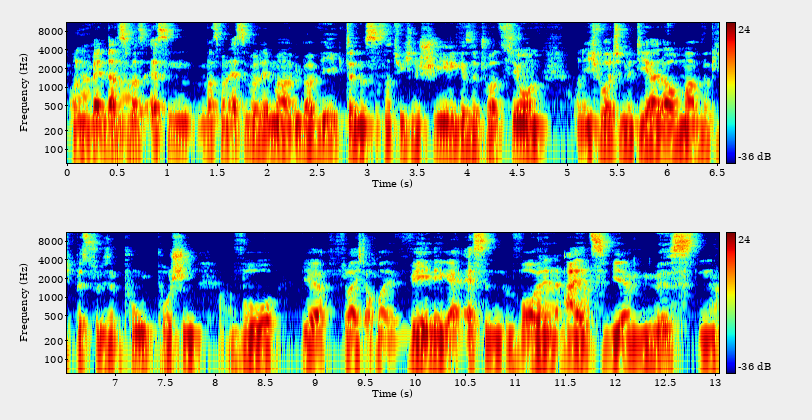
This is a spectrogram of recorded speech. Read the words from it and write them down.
Und ja, wenn das, genau. was essen, was man essen würde, immer überwiegt, dann ist das natürlich eine schwierige Situation. Und ich wollte mit dir halt auch mal wirklich bis zu diesem Punkt pushen, wo wir vielleicht auch mal weniger essen wollen, als wir müssten.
